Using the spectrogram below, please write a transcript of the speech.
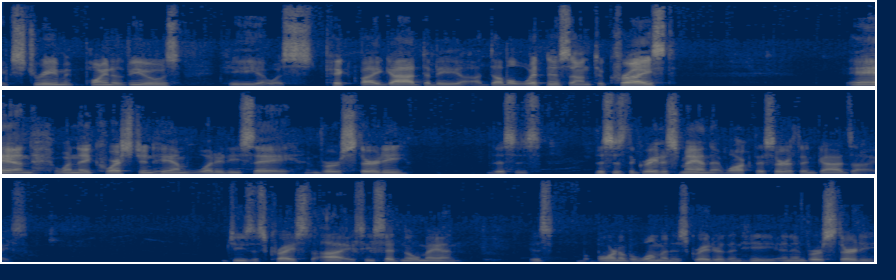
extreme point of views. He uh, was picked by God to be a double witness unto Christ. And when they questioned him, what did he say? In verse 30, this is, this is the greatest man that walked this earth in God's eyes. Jesus Christ's eyes. He said, No man is born of a woman is greater than he. And in verse 30,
